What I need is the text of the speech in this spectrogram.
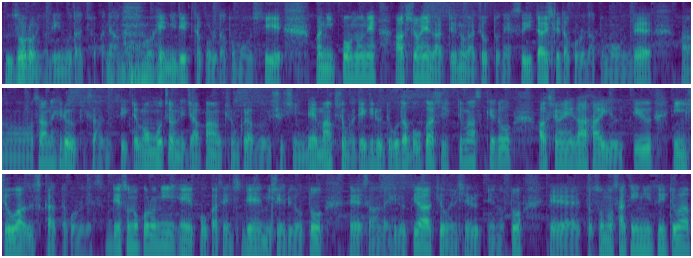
不揃いのリンゴたちとかね、あの辺に出てた頃だと思うし、まあ、日本のね、アクション映画っていうのがちょっとね、衰退してた頃だと思うんで、あの、真田広之さんについても、もちろんね、ジャパンアクションクラブ出身で、まあ、アクションができるってことは僕は知ってますけど、アクション映画俳優っていう印象は薄かった頃です。で、その頃に、えー、効果戦士でミシェルヨと、えー、真田広之が共演してるっていうのと、えっ、ー、と、その作品については、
